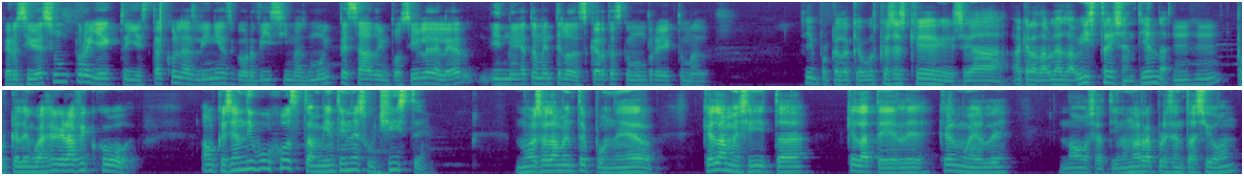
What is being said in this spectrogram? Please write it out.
Pero si ves un proyecto y está con las líneas gordísimas, muy pesado, imposible de leer, inmediatamente lo descartas como un proyecto malo. Sí, porque lo que buscas es que sea agradable a la vista y se entienda. Porque el lenguaje gráfico, aunque sean dibujos, también tiene su chiste. No es solamente poner que la mesita, que la tele, que el mueble. No, o sea, tiene una representación,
